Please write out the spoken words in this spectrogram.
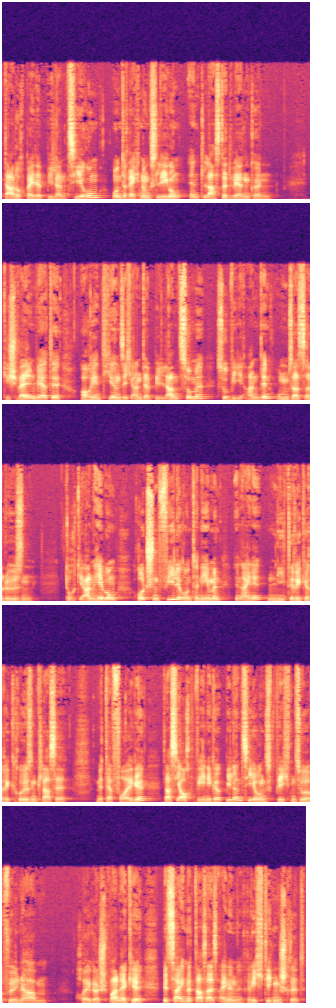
dadurch bei der Bilanzierung und Rechnungslegung entlastet werden können. Die Schwellenwerte orientieren sich an der Bilanzsumme sowie an den Umsatzerlösen. Durch die Anhebung rutschen viele Unternehmen in eine niedrigere Größenklasse, mit der Folge, dass sie auch weniger Bilanzierungspflichten zu erfüllen haben. Holger Schwannecke bezeichnet das als einen richtigen Schritt.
